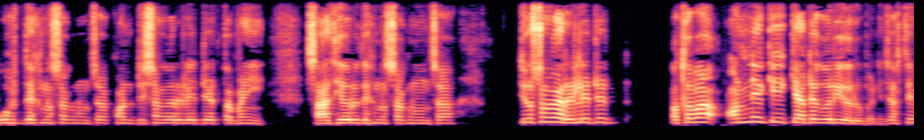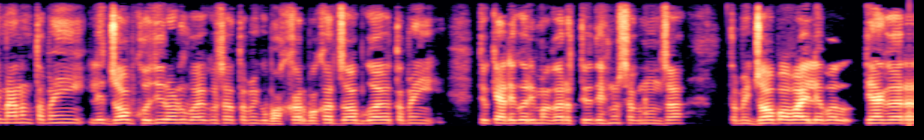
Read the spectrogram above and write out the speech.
पोस्ट देख्न सक्नुहुन्छ कन्ट्रीसँग रिलेटेड तपाईँ साथीहरू देख्न सक्नुहुन्छ त्योसँग रिलेटेड अथवा अन्य केही क्याटेगोरीहरू पनि जस्तै मानव तपाईँले जब खोजिरहनु भएको छ तपाईँको भर्खर भर्खर जब गयो तपाईँ त्यो क्याटेगोरीमा गएर त्यो देख्न सक्नुहुन्छ तपाईँ जब अभाइलेबल त्यहाँ गएर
